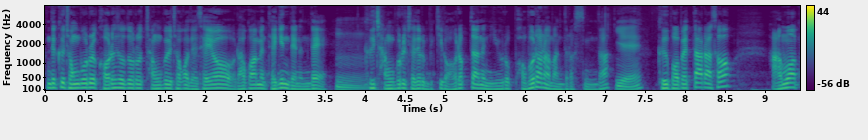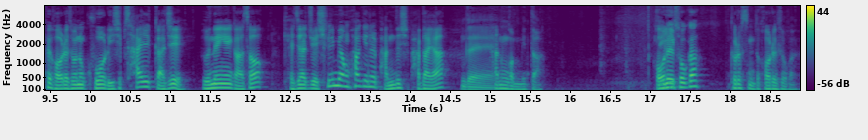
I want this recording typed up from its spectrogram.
근데 그 정보를 거래소도로 장부에 적어 내세요라고 하면 되긴 되는데 음. 그 장부를 제대로 믿기가 어렵다는 이유로 법을 하나 만들었습니다. 예. 그 법에 따라서 암호화폐 거래소는 9월 24일까지 은행에 가서 계좌주의 실명 확인을 반드시 받아야 네. 하는 겁니다. 거래소가 그렇습니다. 거래소가.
